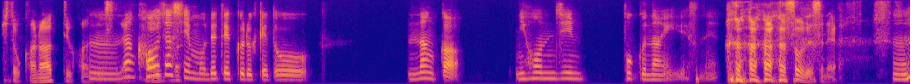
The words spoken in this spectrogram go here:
人かなっていう感じですね。うん、なんか顔写まあ真も出てくるけど、なんか日本人っぽくないですね。そうですね。うん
